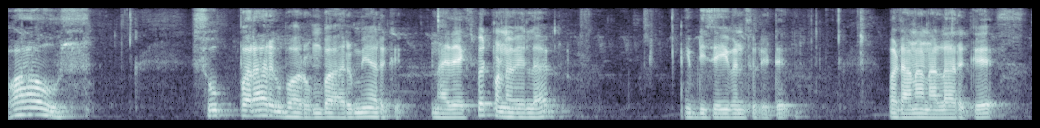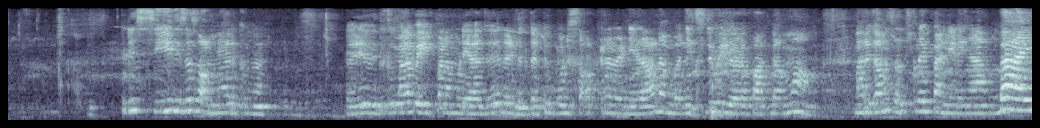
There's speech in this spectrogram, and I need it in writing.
வாவ் சூப்பராக இருக்குப்பா ரொம்ப அருமையாக இருக்குது நான் இதை எக்ஸ்பெக்ட் பண்ணவே இல்லை. இப்படி செய்வேன்னு சொல்லிட்டு. பட் ஆனால் நல்லா இருக்கு. சீரியஸாக செம்மையா இருக்குங்க. இதுக்கு மேலே வெயிட் பண்ண முடியாது. ரெண்டு தட்டு போட்டு சாப்பிட வேண்டியதான் நம்ம நெக்ஸ்ட் வீடியோவில் பார்க்கலாமா? மறக்காம சப்ஸ்கிரைப் பண்ணிடுங்க. பாய்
